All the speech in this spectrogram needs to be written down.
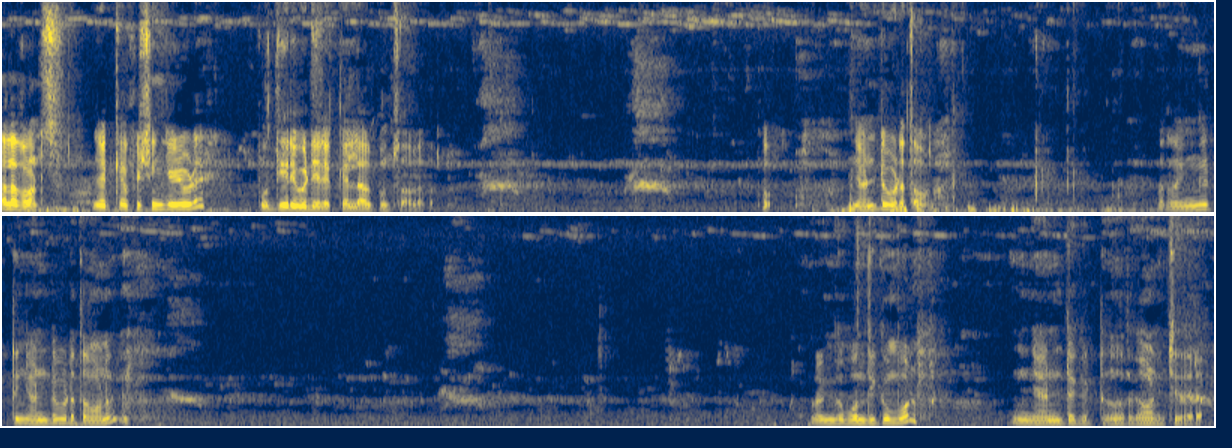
ഹലോ ഫ്രണ്ട്സ് ജെ ഫിഷിംഗ് കേടിയുടെ പുതിയൊരു വീഡിയോയിലേക്ക് എല്ലാവർക്കും സ്വാഗതം. ഞണ്ട് പിടുത്തമാണ്. റിങ്ങിട്ട് ഞണ്ട് പിടുത്തമാണ്. റിങ് പൊന്തിക്കുമ്പോൾ ഞണ്ട് കിട്ടുന്നത് കാണിച്ചു തരാം.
